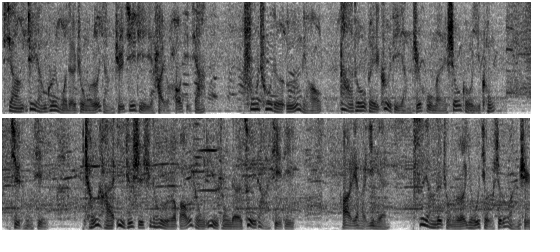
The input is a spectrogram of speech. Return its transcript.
像这样规模的种鹅养殖基地还有好几家。孵出的鹅苗大都被各地养殖户们收购一空。据统计，澄海一直是狮头鹅保种育种的最大基地。二零二一年，饲养的种鹅有九十多万只，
